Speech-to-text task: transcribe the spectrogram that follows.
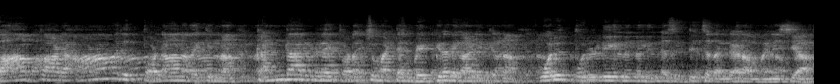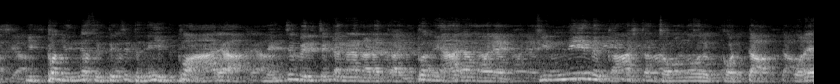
വാപ്പാടെ ആര് തൊടാനടയ്ക്കുന്ന കണ്ടാലുടനെ തുടച്ചു മാറ്റാൻ വ്യഗ്രത കാണിക്കുന്ന ഒരു തുള്ളിയിൽ നിന്ന് നിന്നെ സൃഷ്ടിച്ചതല്ലടാ മനുഷ്യ. ഇപ്പൊ നിന്നെ സൃഷ്ടിച്ചിട്ട് നീ ഇപ്പൊ ആരാ? നെഞ്ചും വിരിച്ചിട്ട് അങ്ങനെ നടക്ക. ഇപ്പൊ നീ ആരാ മോനെ? പിന്നീന്ന് കാഷ്ടം ചുമന്ന ഒരു കൊട്ട കുറെ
